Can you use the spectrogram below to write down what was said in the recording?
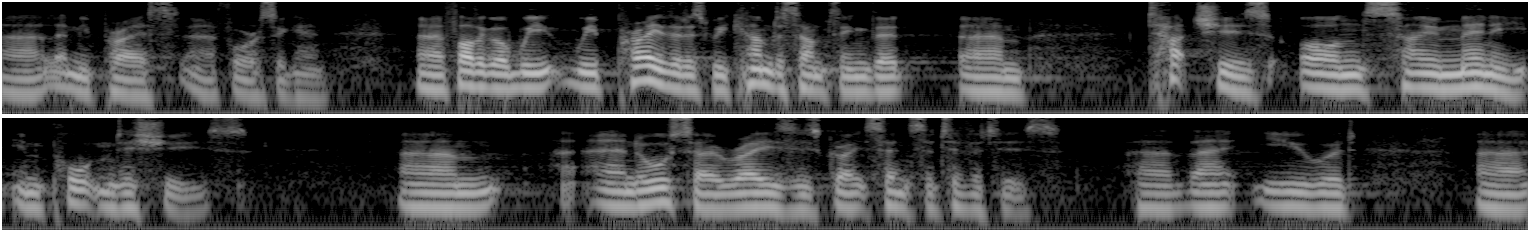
Uh, let me pray uh, for us again. Father God, we, we pray that as we come to something that um, touches on so many important issues um, and also raises great sensitivities, that you would uh,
